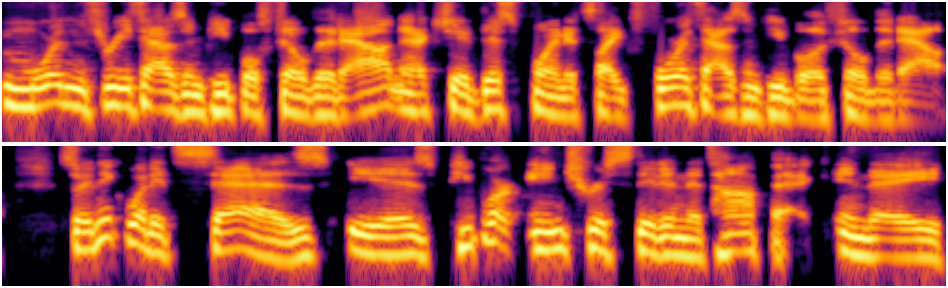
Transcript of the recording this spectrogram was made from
more than 3,000 people filled it out. And actually, at this point, it's like 4,000 people have filled it out. So I think what it says is people are interested in the topic and they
